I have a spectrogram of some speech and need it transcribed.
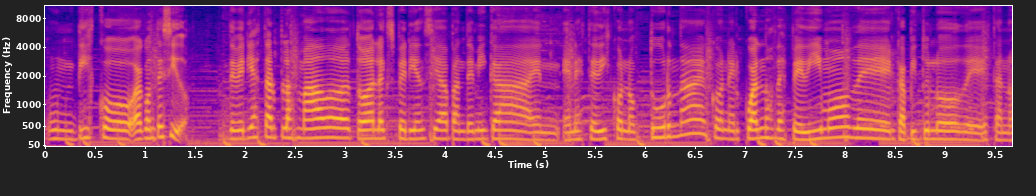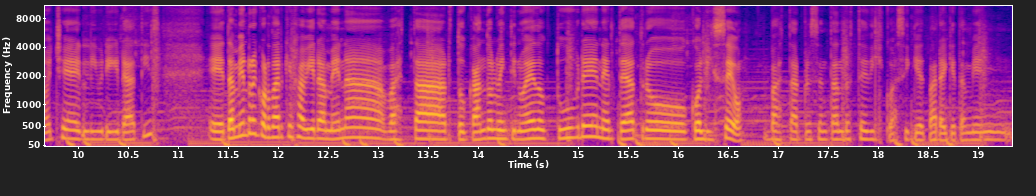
un disco acontecido. Debería estar plasmado toda la experiencia pandémica en, en este disco Nocturna, con el cual nos despedimos del capítulo de esta noche, libre y gratis. Eh, también recordar que Javier Amena va a estar tocando el 29 de octubre en el Teatro Coliseo. Va a estar presentando este disco, así que para que también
